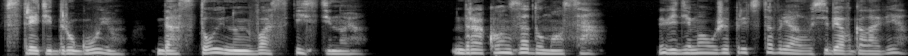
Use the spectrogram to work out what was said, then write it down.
встретить другую, достойную вас истинную. Дракон задумался. Видимо, уже представлял у себя в голове,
